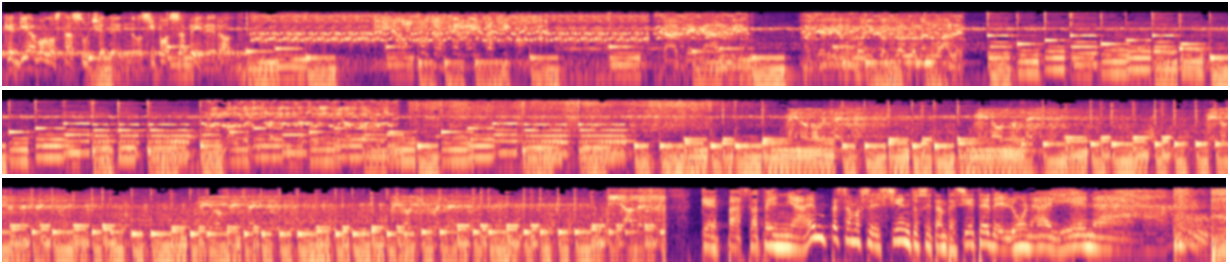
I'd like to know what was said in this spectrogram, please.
Che diavolo sta succedendo? Si può sapere, Rod? Il computer sembra impazzito. State calmi. Aggiriamo con il controllo manuale. Il modo di stabilizzatori giroscopici. Meno 900, meno 800, meno 700, meno 600, meno 500. Via adesso. ¿Qué pasa, Peña? Empezamos el 177 de Luna Llena. Otro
